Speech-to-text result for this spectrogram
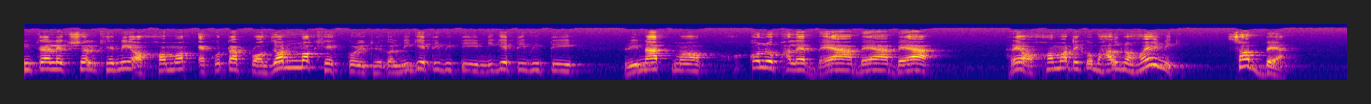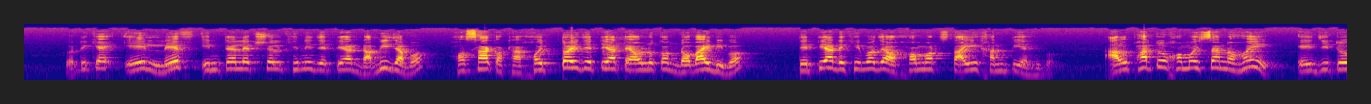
ইণ্টেলেকচুৱেলখিনি অসমক একোটা প্ৰজন্মক শেষ কৰি থৈ গ'ল। নিগেটিভিটি নিগেটিভিটি ঋণাত্মক সকলো ফালে বেয়া বেয়া বেয়া। আৰে অসমত একো ভাল নহয়েই নেকি? চব বেয়া। গতিকে এই লেফ্ট ইণ্টেলেকচুৱেলখিনি যেতিয়া দাবি যাব সঁচা কথা সত্যই যেতিয়া তেওঁলোকক দবাই দিব তেতিয়া দেখিব যে অসমত স্থায়ী শান্তি আহিব। আলফাটো সমস্যা নহয়েই এই যিটো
